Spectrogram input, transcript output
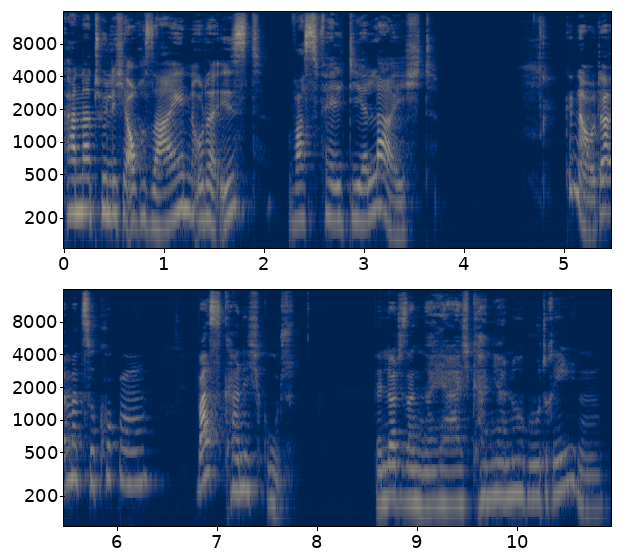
kann natürlich auch sein oder ist, was fällt dir leicht? Genau, da immer zu gucken, was kann ich gut? Wenn Leute sagen, na ja, ich kann ja nur gut reden.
